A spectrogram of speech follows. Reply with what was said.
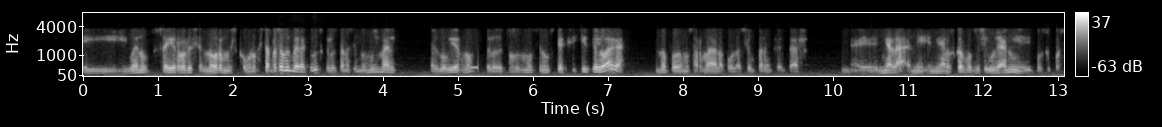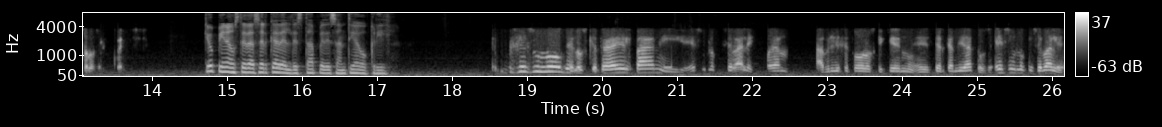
Y, bueno, pues hay errores enormes, como lo que está pasando en Veracruz, que lo están haciendo muy mal el gobierno, pero de todos modos tenemos que exigir que lo haga. No podemos armar a la población para enfrentar eh, ni, a la, ni, a los cuerpos de seguridad ni, por supuesto, a los delincuentes. ¿Qué opina usted acerca del destape de Santiago Krill? Pues es uno de los que trae el PAN y eso es lo que se vale, que puedan abrirse todos los que quieren eh, ser candidatos. Eso es lo que se vale.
